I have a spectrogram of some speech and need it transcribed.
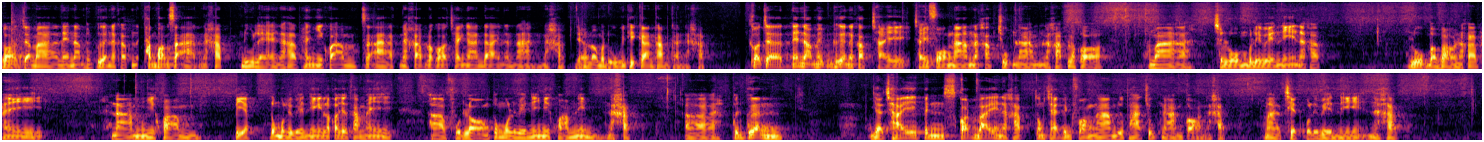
ก็จะมาแนะนำเพื่อนๆนะครับทำความสะอาดนะครับ ดูแลนะครับ ให้มีความสะอาดนะครับ แล้วก็ใช้งานได้นานๆนะครับ เดี๋ยวเรามาดูวิธีการทำกันนะครับ ก็จะแนะนำให้เพื่อนๆนะครับ ใช้ใช้ฟองน้ำนะครับ ชุบน้ำนะครับ แล้วก็มาชโลมบริเวณนี้นะครับ รูปเบาๆนะครับ ให้น้ำมีความ เปียกตรงบริเวณนี้แล้วก็จะทำให้ฝุ่นละอองตรงบริเวณนี้มีความนิ่มนะครับเพื่อนๆอย่าใช้เป็นสกอตไบรท์นะครับ ต้องใช้เป็นฟองน้ำหรือผ้าชุบน้ำก่อนนะครับ มาเช็ดบริเวณนี้นะครับ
